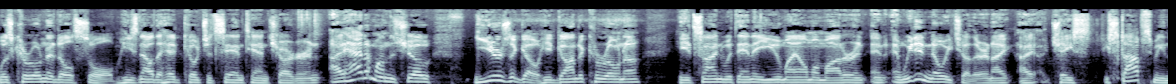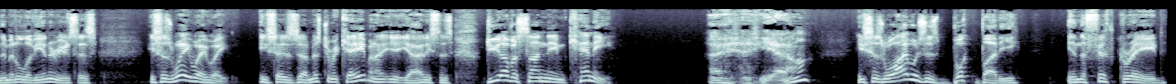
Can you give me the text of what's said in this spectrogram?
was Corona del Sol. He's now the head coach at Santan Charter, and I had him on the show years ago. He'd gone to Corona. He had signed with NAU, my alma mater, and, and, and we didn't know each other. And I, I Chase he stops me in the middle of the interview and says, he says, wait, wait, wait. He says, uh, Mr. McCabe, and I, yeah, and he says, do you have a son named Kenny? I, yeah. He says, well, I was his book buddy in the fifth grade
